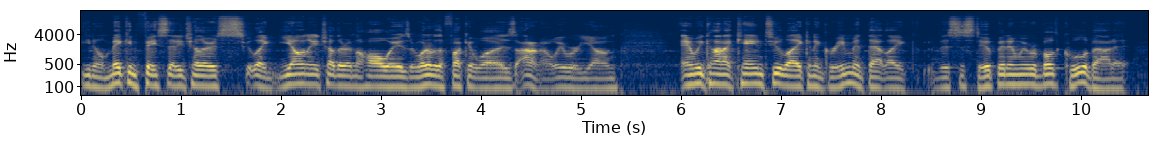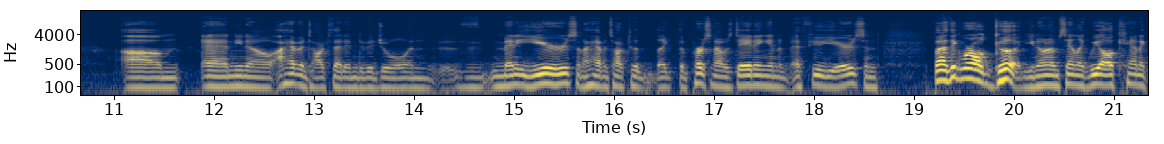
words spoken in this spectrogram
you know making faces at each other like yelling at each other in the hallways or whatever the fuck it was. I don't know we were young. And we kind of came to like an agreement that like this is stupid and we were both cool about it. Um and you know i haven't talked to that individual in many years and i haven't talked to like the person i was dating in a few years and but i think we're all good you know what i'm saying? Like we all kind of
